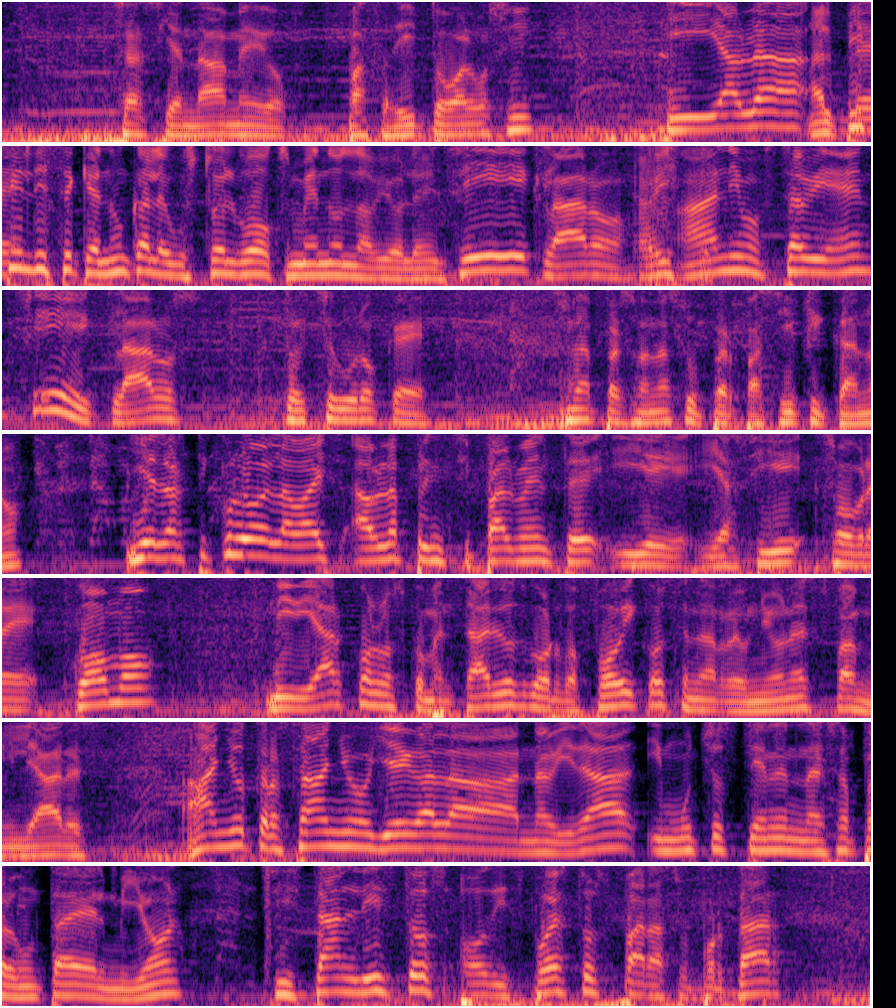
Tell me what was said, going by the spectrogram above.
o sea, si andaba medio pasadito o algo así. Y habla... Al de- Pipil dice que nunca le gustó el box, menos la violencia. Sí, claro. Ánimo, está bien. Sí, claro. Estoy seguro que es una persona súper pacífica, ¿no? Y el artículo de la Vice habla principalmente y, y así sobre cómo lidiar con los comentarios gordofóbicos en las reuniones familiares. Año tras año llega la Navidad y muchos tienen esa pregunta del millón, si están listos o dispuestos para soportar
